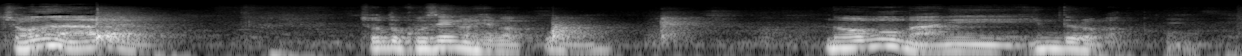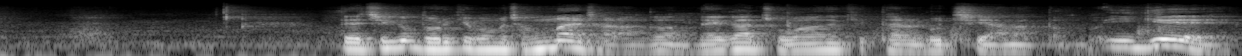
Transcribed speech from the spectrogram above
저는 알아요. 저도 고생을 해봤고 너무 많이 힘들어봤고 근데 지금 돌이켜보면 정말 잘한 건 내가 좋아하는 기타를 놓지 않았던 거 이게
